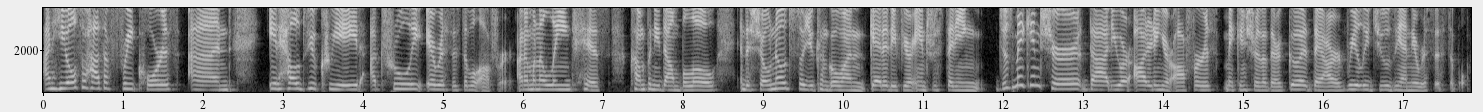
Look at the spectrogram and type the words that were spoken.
and he also has a free course and it helps you create a truly irresistible offer. And I'm going to link his company down below in the show notes so you can go and get it if you're interested in just making sure that you are auditing your offers, making sure that they're good, they are really juicy and irresistible.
